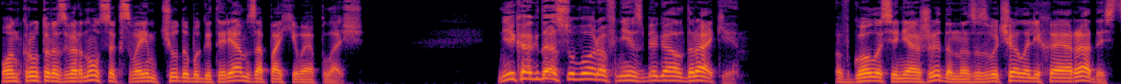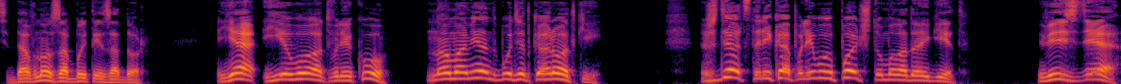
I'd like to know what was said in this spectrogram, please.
Он круто развернулся к своим чудо-богатырям, запахивая плащ. — Никогда Суворов не избегал драки. В голосе неожиданно зазвучала лихая радость, давно забытый задор. — Я его отвлеку, но момент будет короткий. Ждет старика полевую почту, молодой гид. Везде.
